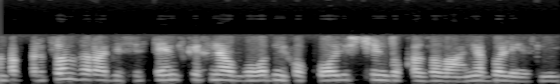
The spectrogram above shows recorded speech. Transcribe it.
ampak predvsem zaradi sistemskih neugodnih okoliščin dokazovanja bolezni.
